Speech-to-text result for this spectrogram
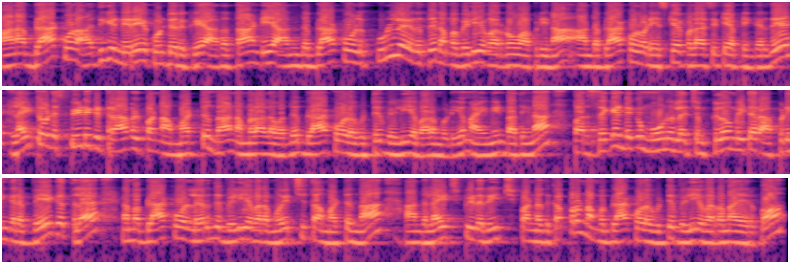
ஆனா பிளாக் ஹோல் அதிக நிறைய கொண்டு இருக்கு. அதை தாண்டி அந்த பிளாக் ஹோலுக்குள்ள இருந்து நம்ம வெளியே வரணும் அப்படின்னா அந்த பிளாக் ஹோலோட எஸ்கேப் வெலாசிட்டி அப்படிங்கிறது லைட்டோட ஸ்பீடுக்கு டிராவல் பண்ணால் மட்டும்தான் நம்மளால வந்து பிளாக் ஹோலை விட்டு வெளியே வர முடியும். ஐ மீன் பாத்தீங்கன்னா பர் செகண்டுக்கு மூணு லட்சம் கிலோமீட்டர் அப்படிங்கிற வேகத்துல நம்ம பிளாக் ஹோல்ல இருந்து வெளியே வர முயற்சித்தா மட்டும்தான் அந்த லைட் ஸ்பீடை ரீச் பண்ணதுக்கு அப்புறம் நம்ம பிளாக் ஹோலை விட்டு வெளியே வர்ற மாதிரி இருக்கும்.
